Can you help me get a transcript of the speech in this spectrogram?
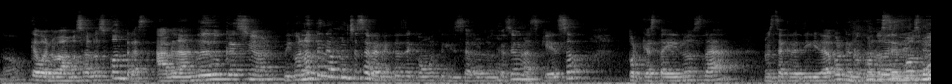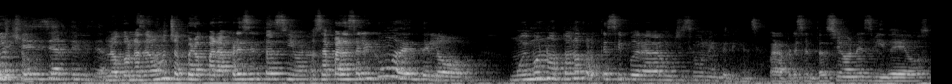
¿No? Que bueno, vamos a los contras. Hablando de educación, digo, no tenemos muchas herramientas de cómo utilizar la educación más que eso, porque hasta ahí nos da nuestra creatividad porque no conocemos mucho. Artificial. No conocemos mucho, pero para presentación, o sea, para salir como de, de lo muy monótono, creo que sí podría dar muchísimo una inteligencia. Para presentaciones, videos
